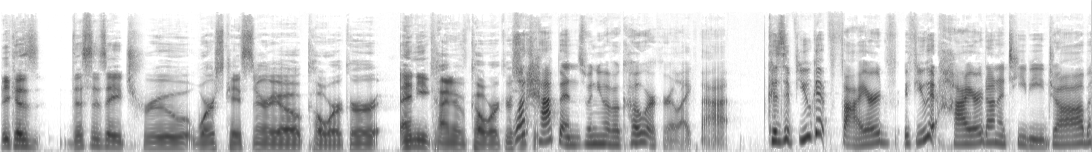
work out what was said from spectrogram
because this is a true worst case scenario coworker. Any kind of coworker. what happens when you have a coworker like that? Because if you get fired, if you get hired on a TV job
